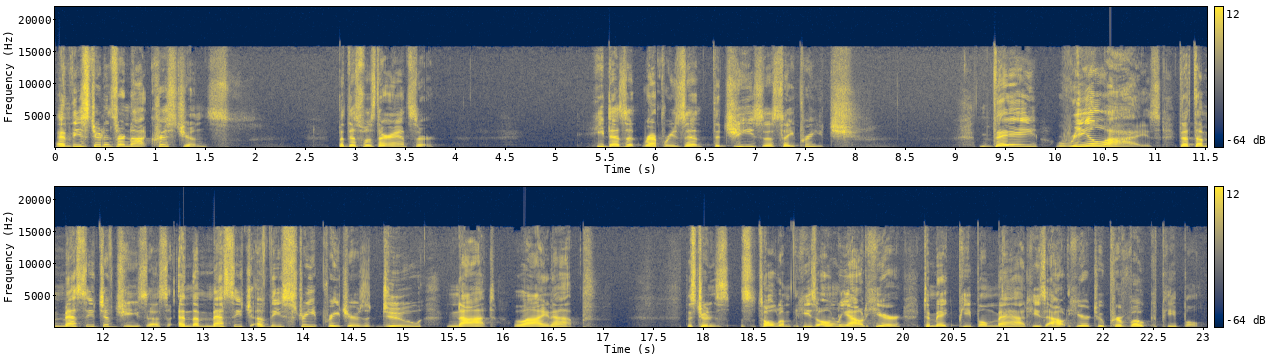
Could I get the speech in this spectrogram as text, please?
And these students are not Christians, but this was their answer. He doesn't represent the Jesus they preach. They realize that the message of Jesus and the message of these street preachers do not line up. The students told him, He's only out here to make people mad, he's out here to provoke people.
